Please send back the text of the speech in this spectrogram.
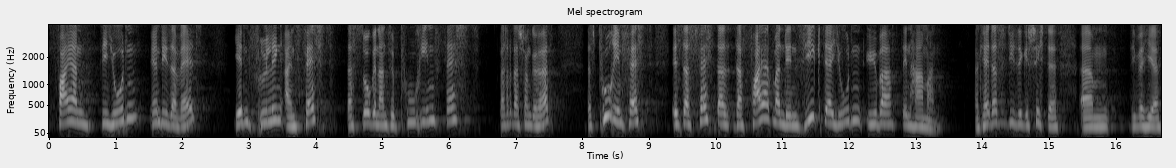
feiern die Juden in dieser Welt jeden Frühling ein Fest, das sogenannte Purim-Fest. Vielleicht habt ihr das schon gehört. Das Purim-Fest ist das Fest, da, da, feiert man den Sieg der Juden über den Haman. Okay, das ist diese Geschichte, ähm, die wir hier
